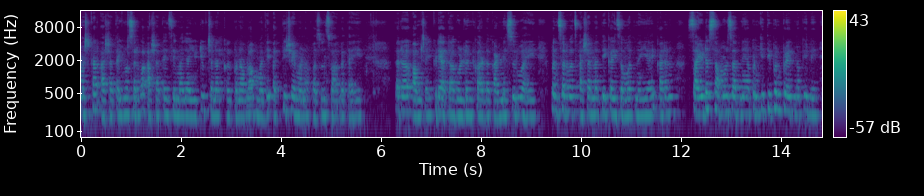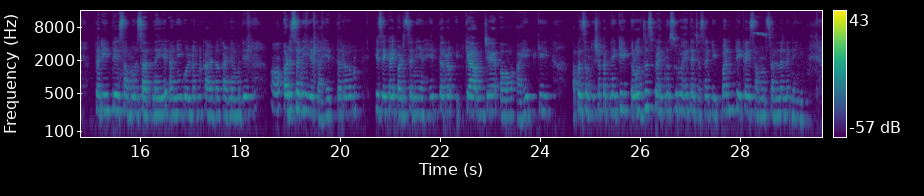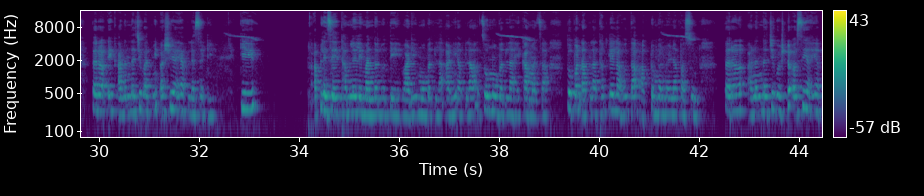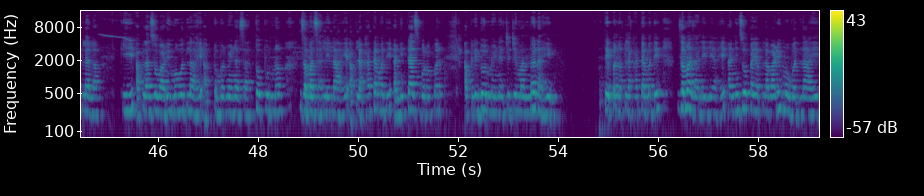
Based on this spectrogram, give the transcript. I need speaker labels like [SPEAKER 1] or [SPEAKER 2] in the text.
[SPEAKER 1] नमस्कार आशाताई आशाताईनो सर्व आशाताईचे माझ्या यूट्यूब चॅनल कल्पना ब्लॉगमध्ये अतिशय मनापासून स्वागत आहे. तर आमच्या इकडे आता गोल्डन कार्ड काढणे सुरू आहे. पण सर्वच आशांना ते काही जमत नाही आहे. कारण साईडच सामोर जात नाही. आपण किती पण प्रयत्न केले तरी ते सामोर जात नाही आहे आणि गोल्डन कार्ड काढण्यामध्ये अडचणी येत आहेत. तर हे जे काही अडचणी आहेत तर इतक्या म्हणजे आहेत की आपण समजू शकत नाही की रोजच प्रयत्न सुरू आहे त्याच्यासाठी पण ते काही सामोर चाललेलं नाही. तर एक आनंदाची बातमी अशी आहे आपल्यासाठी की आपले जे थांबलेले मानधन होते वाढीव मोबदला आणि आपला जो मोबदला आहे कामाचा तो पण आपला थकलेला होता ऑक्टोंबर महिन्यापासून. तर आनंदाची गोष्ट अशी आहे आपल्याला की आपला जो वाढीव मोबदला आहे ऑक्टोंबर महिन्याचा तो पूर्ण जमा झालेला आहे आपल्या खात्यामध्ये आणि त्याचबरोबर आपले दोन महिन्याचे जे मानधन आहे ते पण आपल्या खात्यामध्ये जमा झालेले आहे. आणि जो काही आपला वाढीव मोबदला आहे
